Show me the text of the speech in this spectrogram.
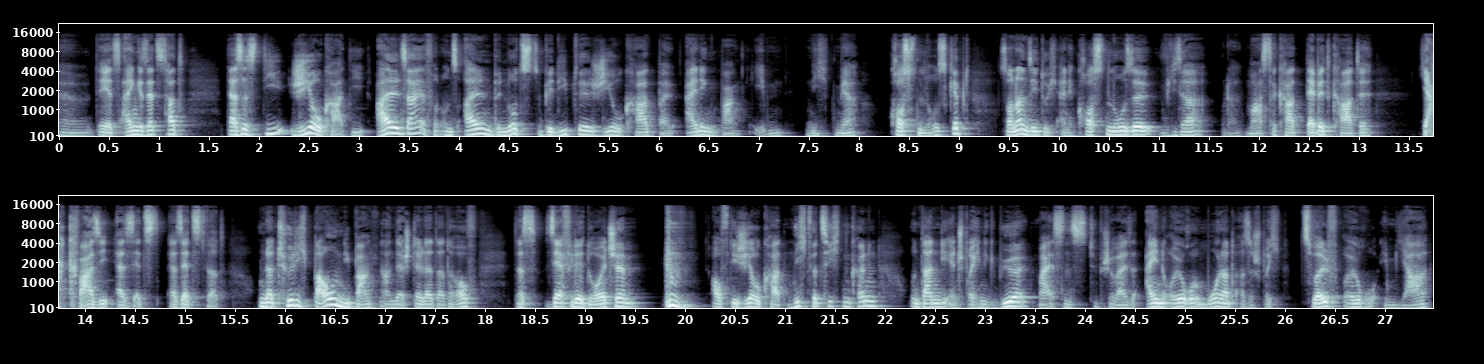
äh, der jetzt eingesetzt hat, das ist die Girocard, die allseits von uns allen benutzte, beliebte Girocard bei einigen Banken eben nicht mehr kostenlos gibt, sondern sie durch eine kostenlose Visa oder Mastercard Debitkarte ja quasi ersetzt, ersetzt wird. Und natürlich bauen die Banken an der Stelle darauf, dass sehr viele Deutsche auf die Girocard nicht verzichten können und dann die entsprechende Gebühr, meistens typischerweise ein Euro im Monat, also sprich 12 Euro im Jahr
